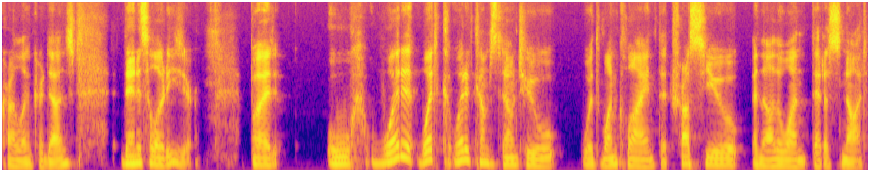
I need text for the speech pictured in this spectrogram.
Crowdlinker does then it's a lot easier. But what it what what it comes down to with one client that trusts you and the other one that is not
